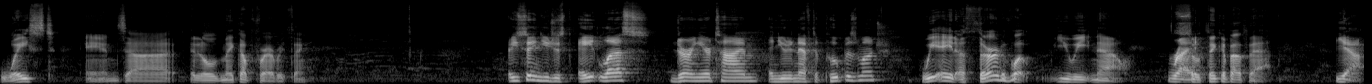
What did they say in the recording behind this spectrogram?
waste, and uh, it'll make up for everything. Are you saying you just ate less during your time and you didn't have to poop as much? We ate a third of what you eat now. Right. So think about that. Yeah.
